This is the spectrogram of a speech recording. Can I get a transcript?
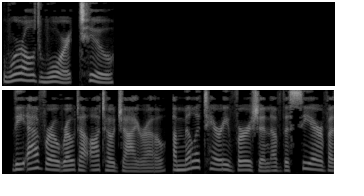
World War II The Avro Rota autogyro, a military version of the Cierva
